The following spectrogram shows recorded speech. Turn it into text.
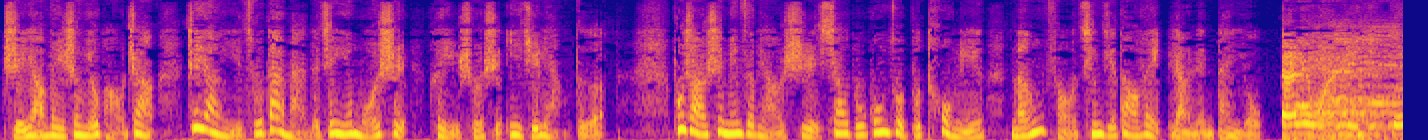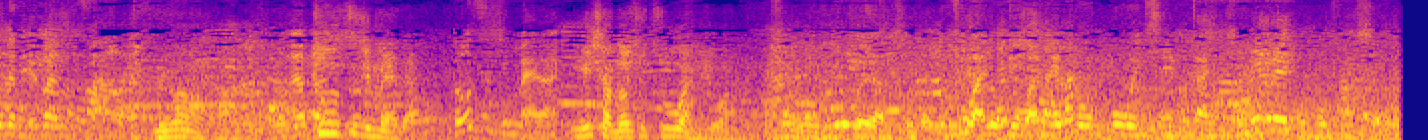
只要卫生有保障，这样以租代买的经营模式可以说是一举两得。不少市民则表示，消毒工作不透明，能否清洁到位让人担忧。家里玩具已经多的没办法放了，没办法放，都是自己买的，都自己买的。没想到去租玩具玩。我不会啊租的，租玩具就玩具不不卫生不干净，我不放心。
